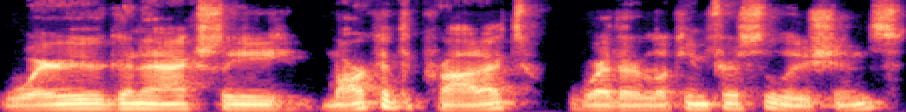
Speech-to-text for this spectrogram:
where you're going to actually market the product, where they're looking for solutions.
